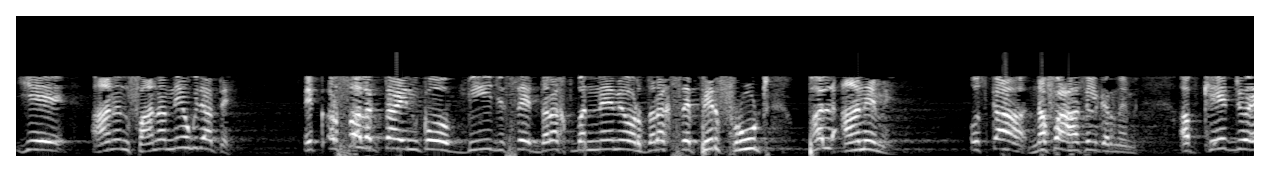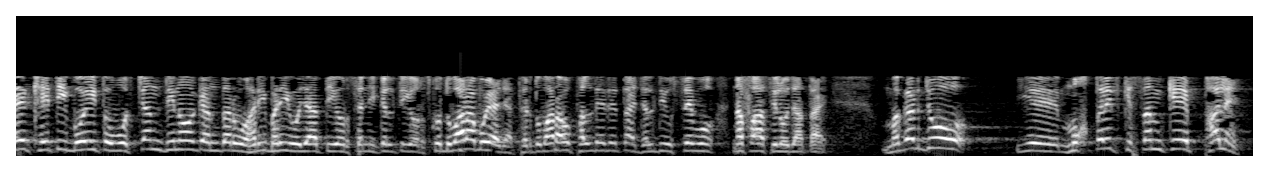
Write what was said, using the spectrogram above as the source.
یہ آنند فانن نہیں اگ جاتے۔ ایک عرصہ لگتا ہے ان کو بیج سے درخت بننے میں اور درخت سے پھر فروٹ پھل آنے میں، اس کا نفع حاصل کرنے میں۔ اب کھیت جو ہے، کھیتی بوئی تو وہ چند دنوں کے اندر وہ ہری بھری ہو جاتی ہے اور اس سے نکلتی ہے اور اس کو دوبارہ بویا جائے پھر دوبارہ وہ پھل دے دیتا ہے، جلدی اس سے وہ نفع حاصل ہو جاتا ہے۔ مگر جو یہ مختلف قسم کے پھل ہیں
